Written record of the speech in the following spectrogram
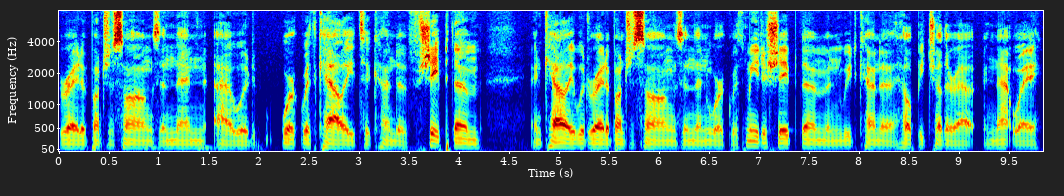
write a bunch of songs, and then I would work with Callie to kind of shape them, and Callie would write a bunch of songs, and then work with me to shape them, and we'd kind of help each other out in that way.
